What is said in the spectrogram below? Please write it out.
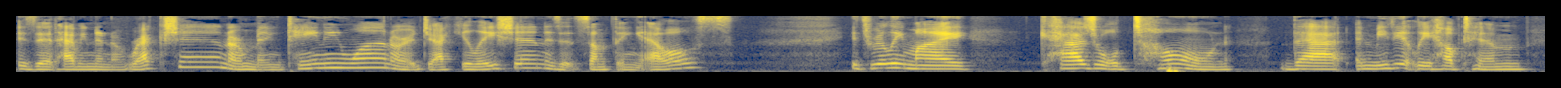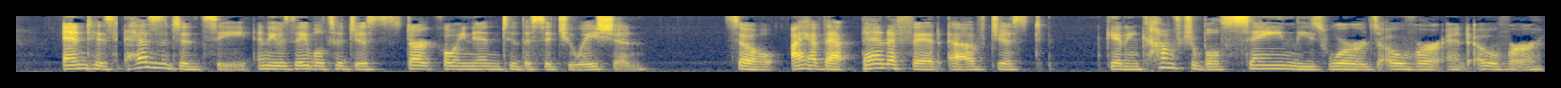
is it having an erection or maintaining one or ejaculation? Is it something else? It's really my casual tone that immediately helped him end his hesitancy and he was able to just start going into the situation. So I have that benefit of just getting comfortable saying these words over and over.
